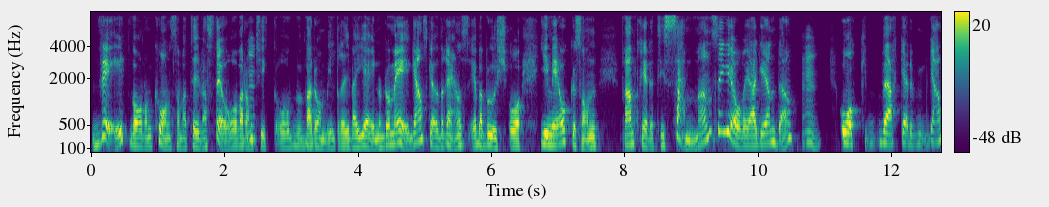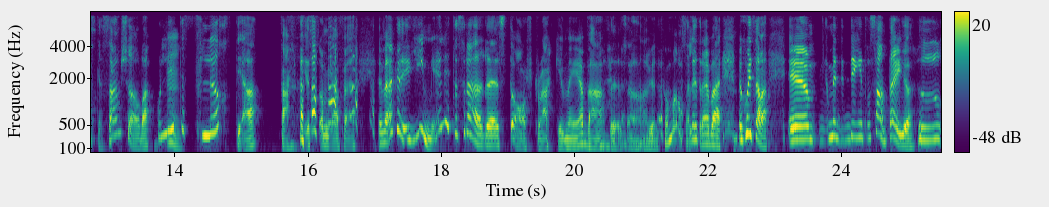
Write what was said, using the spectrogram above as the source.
vet var de konservativa står och vad de Mm. tycker och vad de vill driva igenom. De är ganska överens. Ebba Busch och Jimmy Åkesson framträdde tillsammans igår i Agenda Mm. och verkade ganska samkörda och lite Mm. flörtiga faktiskt. Om jag får. Det verkar Jimmy är lite sådär eh, starstruck med Eva. Så han kommer av sig lite där bara. Men skitsamma. Eh, Men det intressanta är ju hur eh,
